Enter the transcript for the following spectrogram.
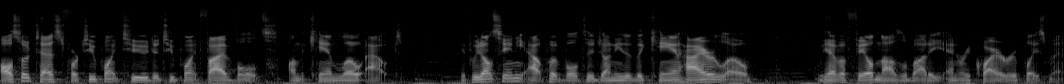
Also test for 2.2 to 2.5 volts on the CAN low out. If we don't see any output voltage on either the CAN high or low, we have a failed nozzle body and require replacement.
